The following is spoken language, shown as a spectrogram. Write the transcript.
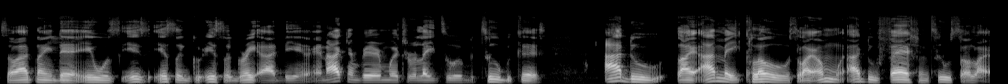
So I think that it was it's it's a it's a great idea, and I can very much relate to it too because I do like I make clothes, like I'm I do fashion too. So like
